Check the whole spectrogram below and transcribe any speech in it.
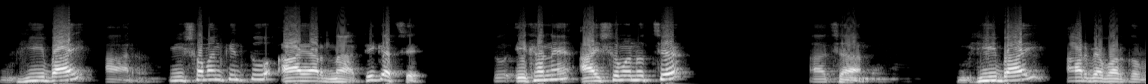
ভি বাই আর পি সমান কিন্তু আই আর না, ঠিক আছে? তো এখানে আই সমান হচ্ছে আচ্ছা ভি বাই আর ব্যবহার করব।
